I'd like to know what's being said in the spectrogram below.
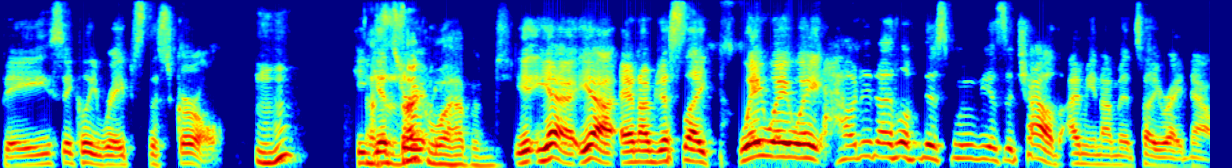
basically rapes this girl. Mhm. He That's gets exactly her." what happens. Yeah, yeah, and I'm just like, wait, wait, wait. How did I love this movie as a child? I mean, I'm gonna tell you right now,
